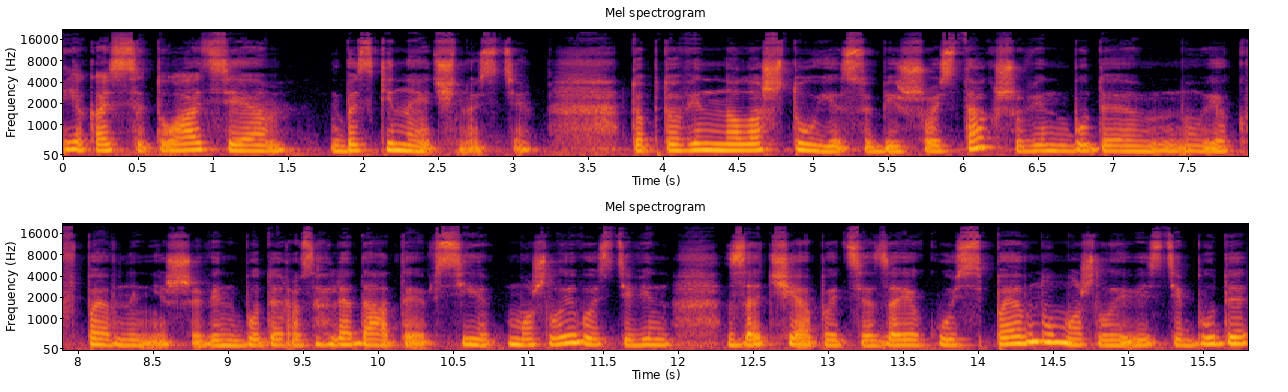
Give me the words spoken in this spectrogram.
якась ситуація безкінечності. Тобто він налаштує собі щось так, що він буде ну, як впевненіше, він буде розглядати всі можливості, він зачепиться за якусь певну можливість і буде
